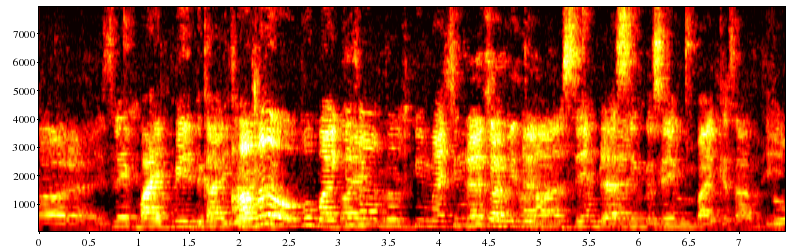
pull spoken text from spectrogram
और इसने एक बाइक भी दिखाई जो हाँ मतलब वो बाइक के साथ में उसकी मैचिंग भी थे। सेम ड्रेसिंग सेम बाइक के साथ थी तो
